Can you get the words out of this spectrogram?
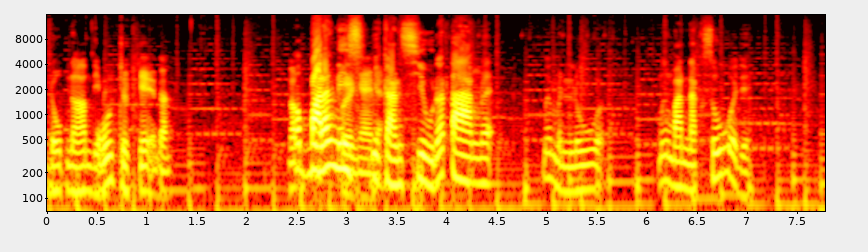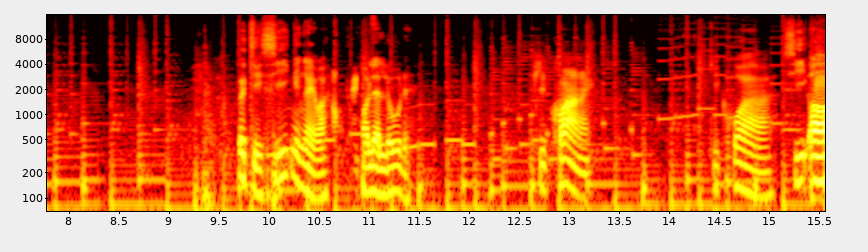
โดบน้ำดิโอ้เจอเกะดัน แล้วเอาบานหลังนี้เปิดไงเนี่ย มีการซิวหน้าต่างด้วยเมื่อมันรู้อะเมื่อบานนักสู้อะจิเออจีซีกยังไงวะพอเรียนรู้เนี่ยคิดขว้าไงคิดว่าซีอ๋อ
